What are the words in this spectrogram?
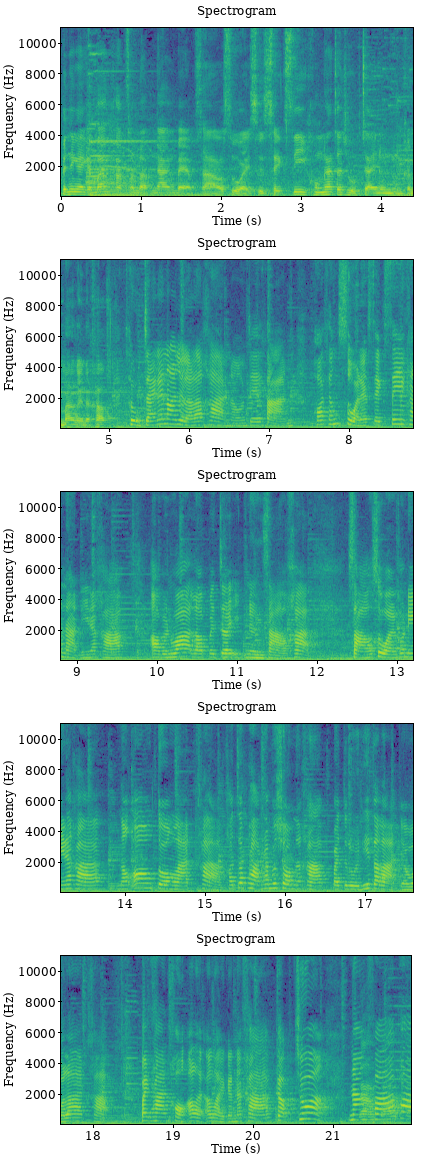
เป็นยังไงกัน สำหรับนางแบบสาวสวยสุดเซ็กซี่ คงน่าจะถูกใจหนุ่มๆกันมากเลยนะครับ ถูกใจแน่นอนอยู่แล้วล่ะค่ะน้องเจสันเพราะทั้งสวยและเซ็กซี่ขนาดนี้นะคะ เอาเป็นว่าเราไปเจออีกหนึ่งสาวค่ะ สาวสวยคนนี้นะคะ น้องอ้อมตวงรัตน์ค่ะ เขาจะพาท่านผู้ชมนะคะ ไปตะลุยที่ตลาดเยาวราชค่ะ ไปทานของอร่อยๆกันนะคะ กับช่วงนางฟ้าพา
